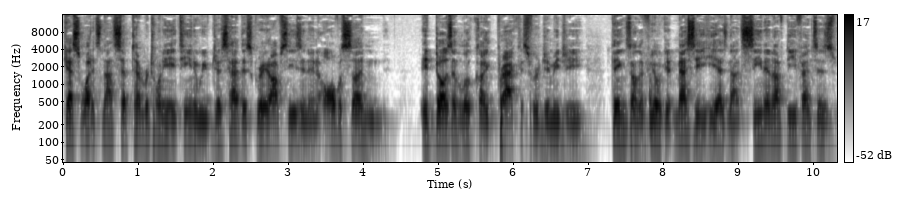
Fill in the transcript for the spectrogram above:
guess what? It's not September 2018 and we've just had this great offseason and all of a sudden it doesn't look like practice for Jimmy G. Things on the field get messy. He has not seen enough defenses.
